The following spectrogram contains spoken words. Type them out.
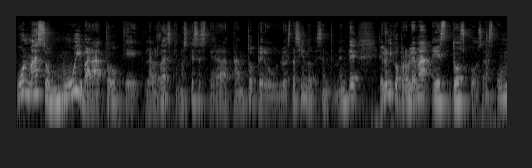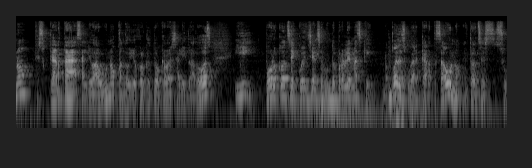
Un mazo muy barato, que la verdad es que no es que se esperara tanto, pero lo está haciendo decentemente. El único problema es dos cosas. Uno, que su carta salió a uno, cuando yo creo que tuvo que haber salido a dos. Y por consecuencia, el segundo problema es que no puedes jugar cartas a uno. Entonces, su,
